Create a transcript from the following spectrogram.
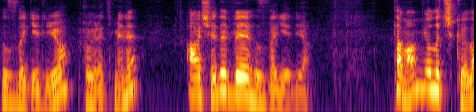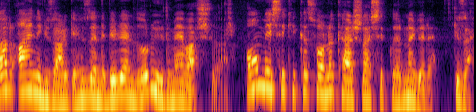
hızla geliyor öğretmeni. Ayşe de V hızla geliyor. Tamam yola çıkıyorlar. Aynı güzergah üzerine birbirlerine doğru yürümeye başlıyorlar. 15 dakika sonra karşılaştıklarına göre. Güzel.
